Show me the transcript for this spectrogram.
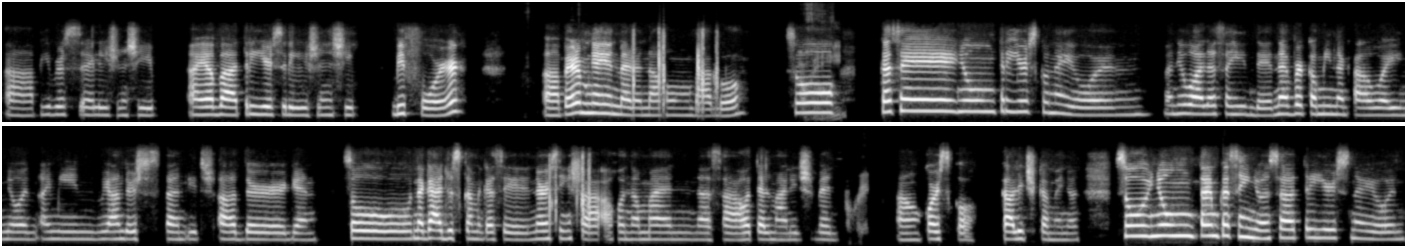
ah, previous relationship. I have a three years relationship before. Ah, pero ngayon meron na akong bago. So, Okay. kasi yung three years ko na yun, maniwala sa hindi, never kami nag-away yun. I mean, we understand each other again. So, nag-adjust kami kasi nursing siya. Ako naman nasa hotel management. Okay. Ang course ko. College kami nun. So, yung time kasi yun, sa three years na yun,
